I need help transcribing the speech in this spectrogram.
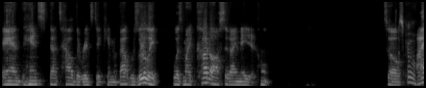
And hence that's how the RID Stick came about, was literally was my cutoffs that I made at home. So cool. I,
